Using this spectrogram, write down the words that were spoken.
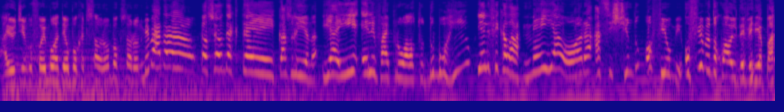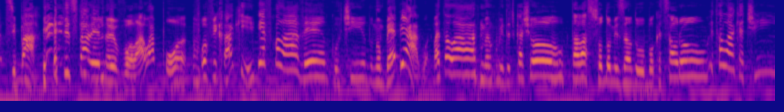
Aí o Dingo foi e mordeu Boca de Sauron, Boca de Sauron, me mata não! Eu sei onde é que tem gasolina. E aí ele vai pro alto do morrinho e ele fica lá meia hora assistindo o filme. O filme do qual ele deveria participar. Ele está nele, eu vou lá, uma porra, vou ficar aqui. E ele fica lá vendo, curtindo, não bebe água, mas tá lá comendo comida de cachorro, tá lá sodomizando o Boca de Sauron, e tá lá quietinho.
